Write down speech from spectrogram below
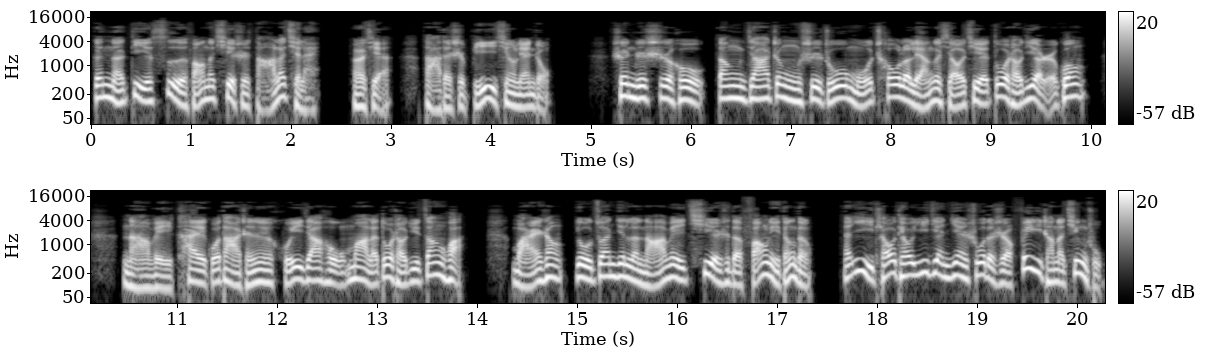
跟那第四房的妾室打了起来，而且打的是鼻青脸肿，甚至事后当家正室主母抽了两个小妾多少记耳光，那位开国大臣回家后骂了多少句脏话，晚上又钻进了哪位妾室的房里等等。那一条条、一件件说的是非常的清楚，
